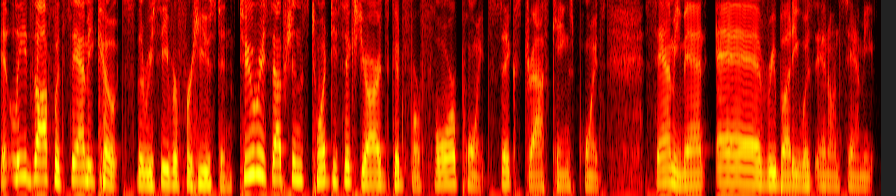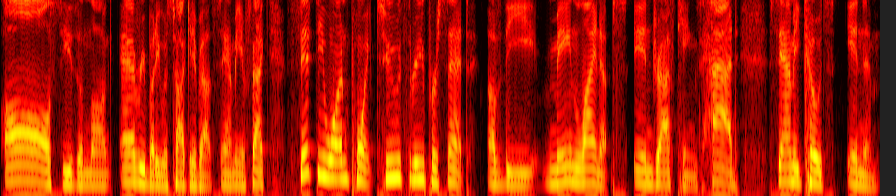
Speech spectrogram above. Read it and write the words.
It leads off with Sammy Coates, the receiver for Houston. Two receptions, 26 yards, good for 4.6 DraftKings points. Sammy, man, everybody was in on Sammy all season long. Everybody was talking about Sammy. In fact, 51.23% of the main lineups in DraftKings had Sammy Coates in them.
